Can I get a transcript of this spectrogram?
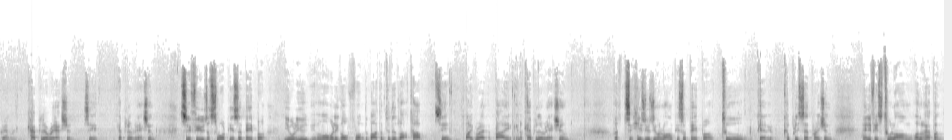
Gravity. Capillary reaction. See? Capillary reaction. So if you use a small piece of paper, you will normally go from the bottom to the top, see, by, by you know, capillary reaction. But he's using a long piece of paper to get a complete separation. And if it's too long, what will happen?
